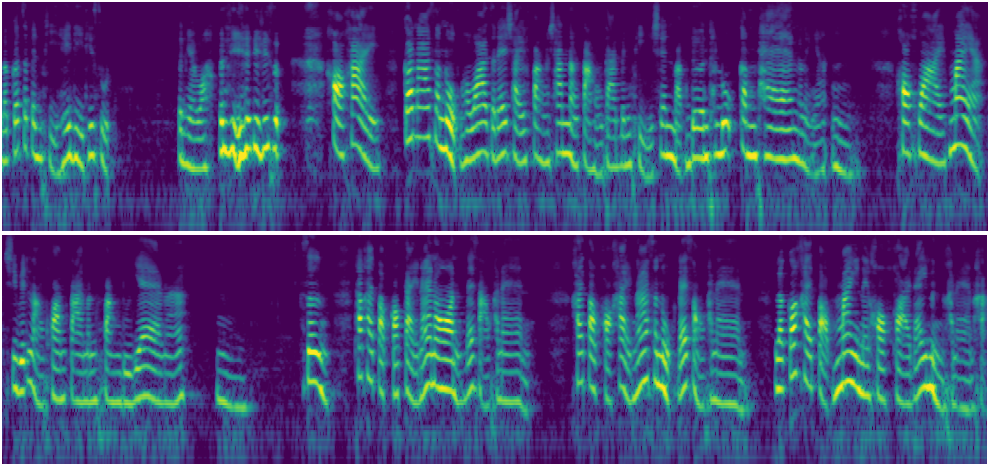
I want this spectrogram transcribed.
แล้วก็จะเป็นผีให้ดีที่สุด เป็นไงวะ เป็นผีให้ดีที่สุด ขอไข่ก็น่าสนุกเพราะว่าจะได้ใช้ฟังก์ชันต่างๆ ของการเป็นผี เช่นแบบเดินทะลุกำแพงอะไรเงี้ย อืมคอควายไม่อะชีวิตหลังความตายมันฟังดูแย่นะ อืม ซึ่งถ้าใครตอบกอไก่แน่นอนได้ 3 คะแนน ใครตอบขอไข่น่าสนุกได้ 2 คะแนน แล้วก็ใครตอบไม่ในคอควายได้ 1 คะแนนค่ะ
